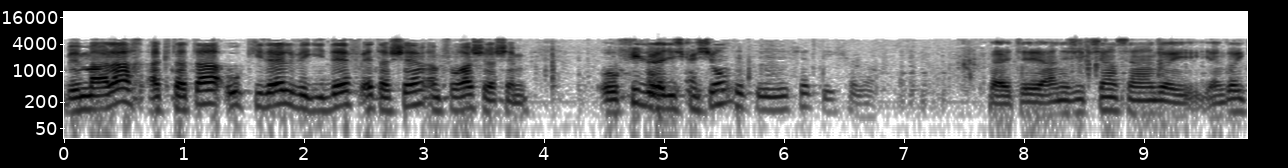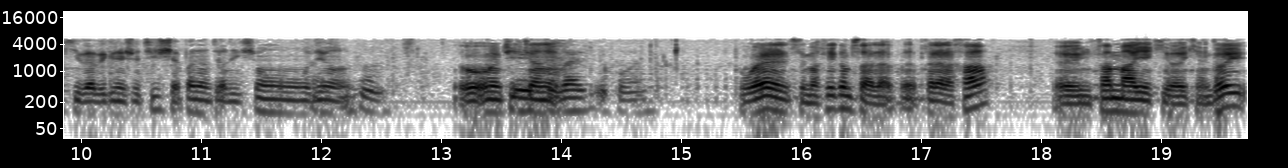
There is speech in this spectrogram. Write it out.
Bemalach, Aktata, Ukilel, Vegidef, Et Hashem, Hashem. Au fil de la discussion, alors. bah, un Égyptien, c'est un goy. Il y a un goy qui va avec une échétiche, il n'y a pas d'interdiction, on va dire, Hum. au même titre qu'un. elle, c'est marqué comme ça, là, après la lacha, euh, une femme mariée qui va avec un goy,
